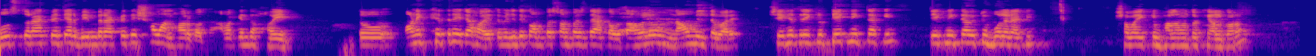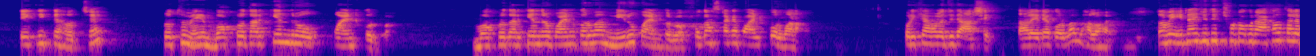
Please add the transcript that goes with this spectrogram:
বস্তুর আকৃতি আর বিম্বের আকৃতি সমান হওয়ার কথা। আমার কিন্তু হয়নি। তো অনেক ক্ষেত্রে এটা হয়। তুমি যদি কম্পাস টম্পাস দিয়ে আঁকাও তাহলেও নাও মিলতে পারে। সেক্ষেত্রে একটু টেকনিকটা কি? টেকনিকটাও একটু বলে রাখি। সবাই একটু ভালো মতো খেয়াল করো। টেকনিকটা হচ্ছে, প্রথমে বক্রতার কেন্দ্র পয়েন্ট করবা। বক্রতার কেন্দ্র পয়েন্ট করবা, মেরু পয়েন্ট করবা। ফোকাসটাকে পয়েন্ট করবা না। পরীক্ষা হলে যদি আসে, তাহলে এটা করবা, ভালো হয়। তবে এটাই যদি ছোট করে আঁকাও, তাহলে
